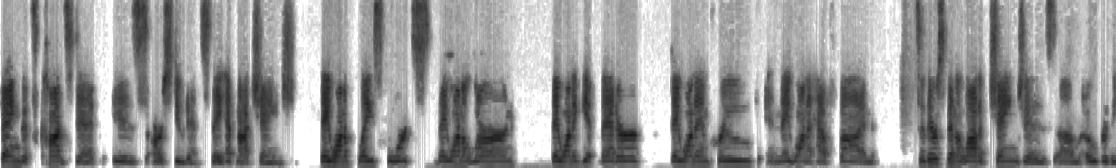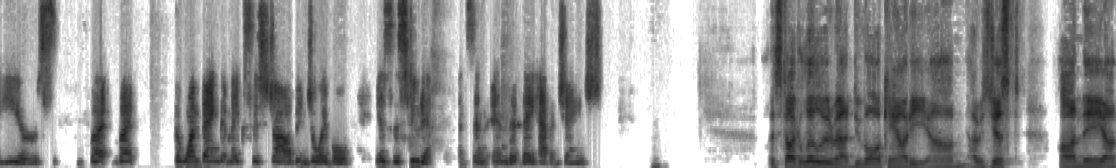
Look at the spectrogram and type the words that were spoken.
thing that's constant is our students. They have not changed. They want to play sports, they want to learn, they want to get better, they want to improve, and they want to have fun. So there's been a lot of changes um, over the years, but but the one thing that makes this job enjoyable is the students and, and that they haven't changed. Let's talk a little bit about Duval County. Um, I was just on the uh,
